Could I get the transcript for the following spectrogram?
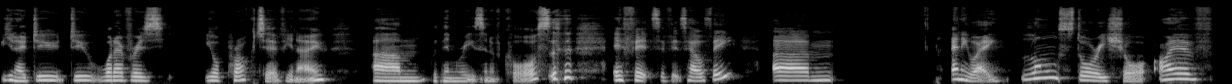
you know, do do whatever is your prerogative, you know, um, within reason, of course, if it's if it's healthy. Um, anyway, long story short, I have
